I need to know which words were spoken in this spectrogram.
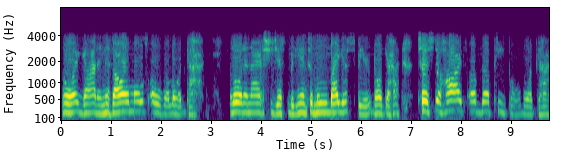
Lord God, and it's almost over, Lord God. Lord, and I ask you just to begin to move by your spirit, Lord God. Touch the hearts of the people, Lord God.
